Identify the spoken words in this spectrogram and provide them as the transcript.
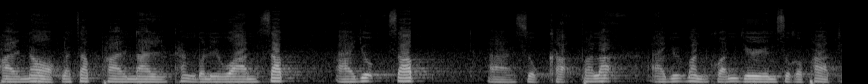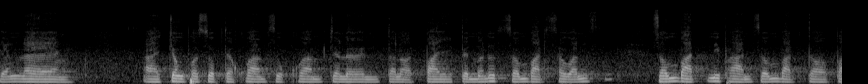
ภายนอกและทรัพย์ภายในทั้งบริวารทรัพย์ อายุทรัพย์สุขะพละอายุมั่นขวัญยืน สุขภาพแข็งแรง จงประสบแต่ความสุขความเจริญตลอดไปเป็นมนุษย์สมบัติสวรรค์สมบัตินิพพานสมบัติต่อไป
